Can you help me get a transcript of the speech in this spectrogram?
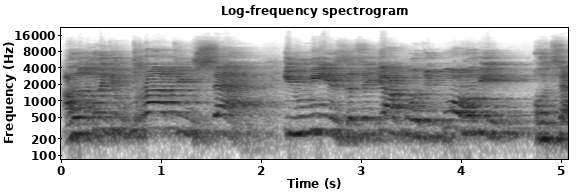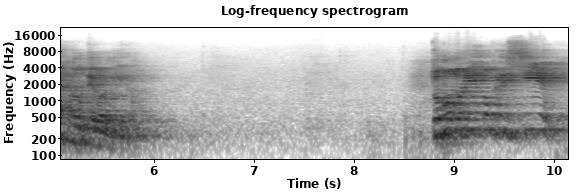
Але коли ти втратив все і вмієш за це дякувати Богові, оце правдива віра. Тому, дорогі по Христі,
